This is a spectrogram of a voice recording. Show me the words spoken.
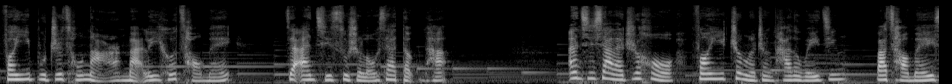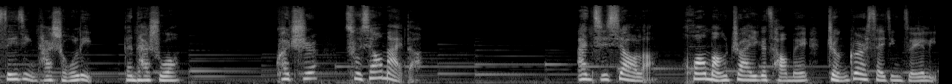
方一不知从哪儿买了一盒草莓，在安琪宿舍楼下等他。安琪下来之后，方一正了正她的围巾，把草莓塞进她手里，跟她说：“快吃，促销买的。”安琪笑了，慌忙抓一个草莓，整个塞进嘴里。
